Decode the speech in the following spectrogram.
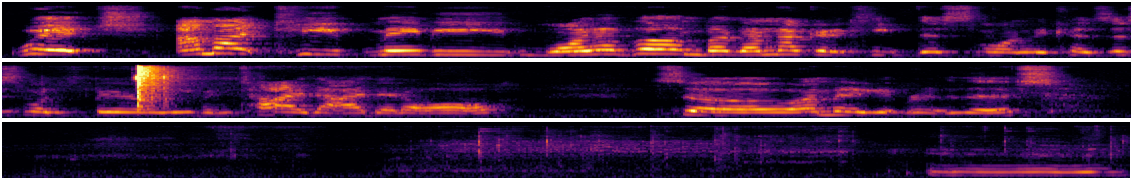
which I might keep maybe one of them, but I'm not gonna keep this one because this one's barely even tie-dyed at all. So I'm gonna get rid of this. And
